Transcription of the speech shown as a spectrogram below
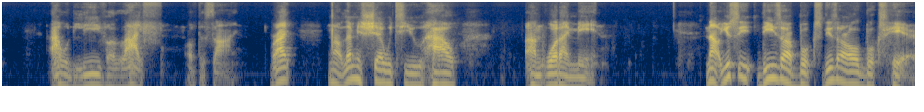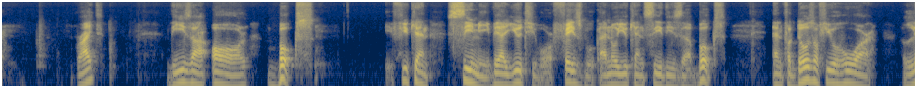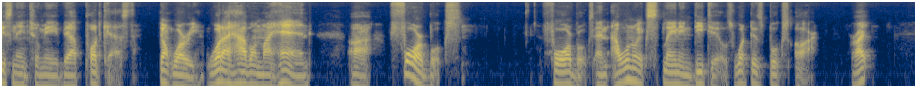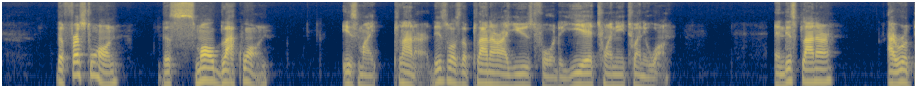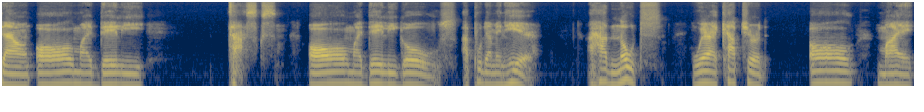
I would live a life of the sign, right? Now, let me share with you how and what I mean. Now, you see, these are books. These are all books here, right? These are all books. If you can see me via YouTube or Facebook, I know you can see these uh, books. And for those of you who are listening to me via podcast, don't worry. What I have on my hand uh, four books. Four books. And I want to explain in details what these books are, right? The first one, the small black one, is my planner. This was the planner I used for the year 2021. In this planner, I wrote down all my daily tasks all my daily goals. I put them in here. I had notes where I captured all my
